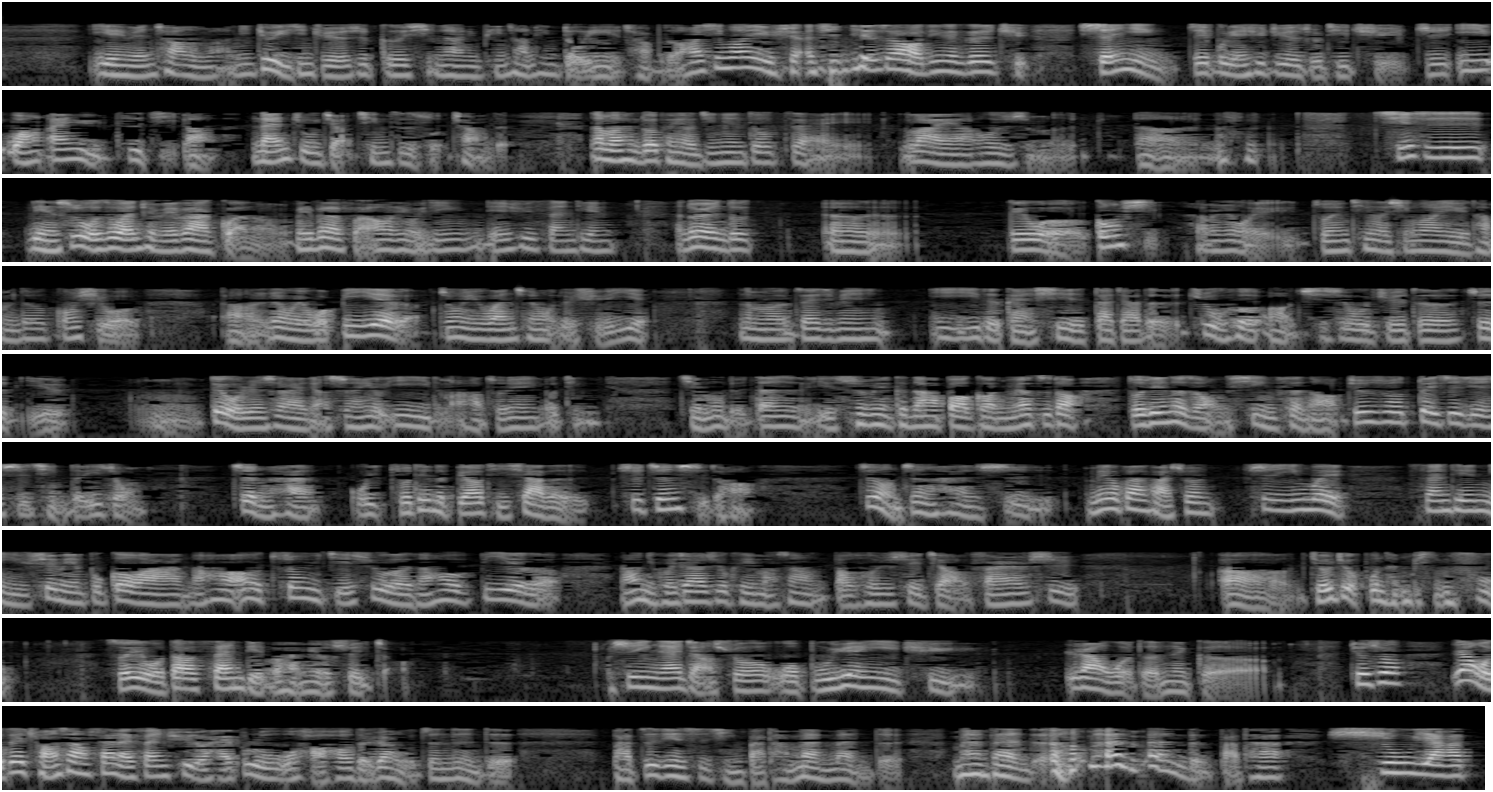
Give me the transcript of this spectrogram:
演员唱的吗？你就已经觉得是歌星啊！你平常听抖音也差不多。好，星光夜语请介绍好听的歌曲，《神隐》这部连续剧的主题曲之一，王安宇自己啊，男主角亲自所唱的。那么很多朋友今天都在赖啊或者什么，呃。其实脸书我是完全没办法管了，没办法哦，因为我已经连续三天，很多人都呃给我恭喜，他们认为昨天听了星光夜语，他们都恭喜我，呃认为我毕业了，终于完成我的学业。那么在这边一一的感谢大家的祝贺啊，其实我觉得这也嗯对我人生来讲是很有意义的嘛哈，昨天有听。节目的，但是也顺便跟大家报告，你们要知道，昨天那种兴奋啊，就是说对这件事情的一种震撼。我昨天的标题下的是真实的哈，这种震撼是没有办法说是因为三天你睡眠不够啊，然后哦终于结束了，然后毕业了，然后你回家就可以马上倒头就睡觉，反而是呃久久不能平复，所以我到三点都还没有睡着。是应该讲说，我不愿意去让我的那个，就是说，让我在床上翻来翻去的，还不如我好好的让我真正的把这件事情，把它慢慢的、慢慢的、慢慢的把它舒压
